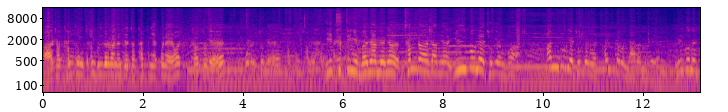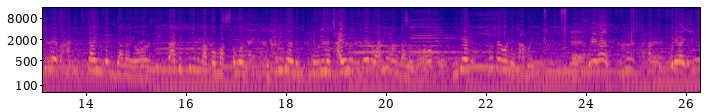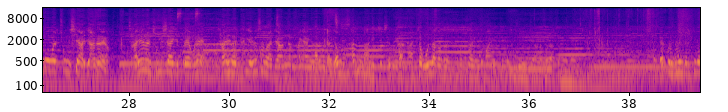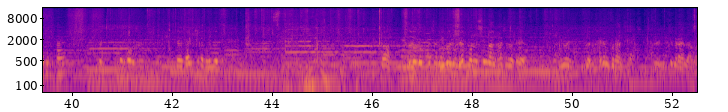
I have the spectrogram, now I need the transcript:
아, 저 단풍 참 물 들어가는데 저 단풍 예쁘네요. 저쪽에, 오른쪽에 단풍 참 예뻐요. 이 특징이 뭐냐면요. 참가하자면 일본의 조경과 한국의 조경의 차이점을 말하는 거예요. 일본은 실내에서 아주 디자인적이잖아요. 짜집기를 갖고 막 정원 그 붕괴하듯이. 근데 우리는 자연을 그대로 활용한다는 거. 이게 소세원에 남아있는 거예요. 예, 우리는 네, 우리가 인공을 충시하지 않아요. 자연을 충시하기 때문에 자연을 크게 훼손하지 않는 방향이 다릅니다. 여기서 사진 많이 찍습니다. 저 올라가서 동사진도 많이 찍습니다. 몇 분 사진 좀 찍어드릴까요? 네, 한번 더. 제가 사진 찍어서 올려드릴게요. 자, 이걸로 가셔도 이걸 몇 번씩만 가셔도 돼요. 이거, 이거 다른 분한테 찍으라고.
